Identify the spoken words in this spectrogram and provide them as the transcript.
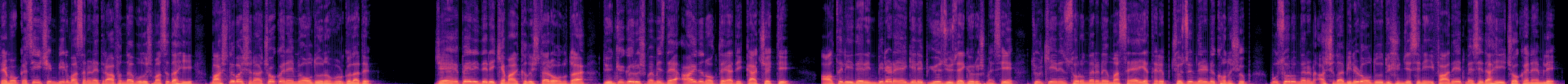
demokrasi için bir masanın etrafında buluşması dahi başlı başına çok önemli olduğunu vurguladı. CHP lideri Kemal Kılıçdaroğlu da dünkü görüşmemizde aynı noktaya dikkat çekti. Altı liderin bir araya gelip yüz yüze görüşmesi, Türkiye'nin sorunlarını masaya yatırıp çözümlerini konuşup bu sorunların aşılabilir olduğu düşüncesini ifade etmesi dahi çok önemli.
